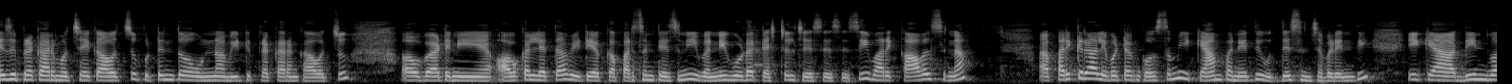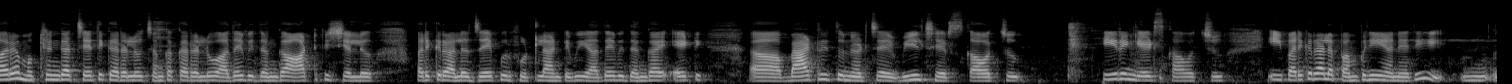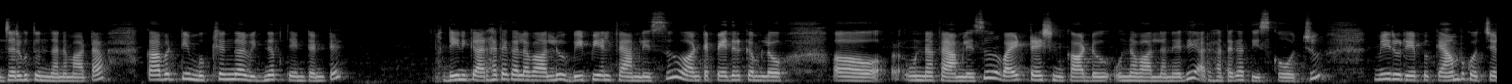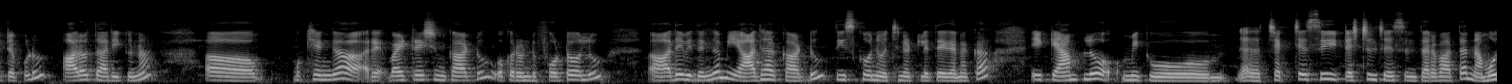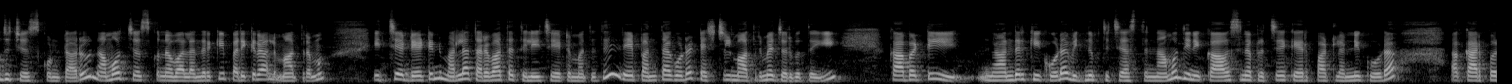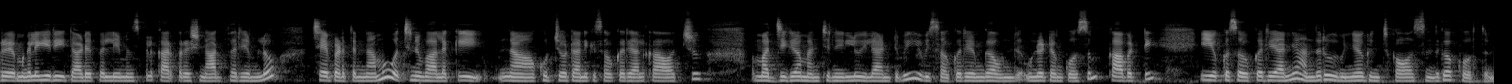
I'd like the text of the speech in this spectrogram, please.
ఏజ్ ప్రకారం వచ్చే కావచ్చు పుట్టినతో ఉన్న వీటి ప్రకారం కావచ్చు వాటిని అవకల్యత వీటి యొక్క పర్సంటేజ్ని ఇవన్నీ కూడా టెస్టులు చేసేసేసి వారికి కావాల్సిన పరికరాలు ఇవ్వటం కోసం ఈ క్యాంప్ అనేది ఉద్దేశించబడింది. ఈ క్యా దీని ద్వారా ముఖ్యంగా చేతికర్రలు చంకకర్రలు అదేవిధంగా ఆర్టిఫిషియల్ పరికరాలు జైపూర్ ఫుట్ లాంటివి అదేవిధంగా ఎయిటీ బ్యాటరీతో నడిచే వీల్ చైర్స్ కావచ్చు హీరింగ్ ఎయిడ్స్ కావచ్చు ఈ పరికరాల పంపిణీ అనేది జరుగుతుందన్నమాట. కాబట్టి ముఖ్యంగా విజ్ఞప్తి ఏంటంటే దీనికి అర్హత గల వాళ్ళు బీపీఎల్ ఫ్యామిలీస్ అంటే పేదరికంలో ఉన్న ఫ్యామిలీస్ వైట్ రేషన్ కార్డు ఉన్న వాళ్ళు అనేది అర్హతగా తీసుకోవచ్చు. మీరు రేపు క్యాంపుకి వచ్చేటప్పుడు ఆరో తారీఖున ముఖ్యంగా వైట్ రేషన్ కార్డు ఒక రెండు ఫోటోలు అదేవిధంగా మీ ఆధార్ కార్డు తీసుకొని వచ్చినట్లయితే కనుక ఈ క్యాంప్లో మీకు చెక్ చేసి టెస్టులు చేసిన తర్వాత నమోదు చేసుకుంటారు. నమోదు చేసుకున్న వాళ్ళందరికీ పరికరాలు మాత్రము ఇచ్చే డేట్ని మళ్ళీ తర్వాత తెలియచేయటం అవుతుంది రేపంతా కూడా టెస్టులు మాత్రమే జరుగుతాయి. కాబట్టి అందరికీ కూడా విజ్ఞప్తి చేస్తున్నాము. దీనికి కావాల్సిన ప్రత్యేక ఏర్పాట్లన్నీ కూడా కార్పొరే మంగళగిరి తాడేపల్లి మున్సిపల్ కార్పొరేషన్ ఆధ్వర్యంలో చేపడుతున్నాము. వచ్చిన వాళ్ళకి కూర్చోటానికి సౌకర్యాలు సౌకర్యాలు కావచ్చు మజ్జిగ మంచినీళ్ళు ఇలాంటివి ఇవి సౌకర్యంగా ఉండ ఉండటం కోసం. కాబట్టి ఈ యొక్క సౌకర్యాన్ని అందరూ వినియోగించుకోవాల్సిందిగా కోరుతున్నాను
